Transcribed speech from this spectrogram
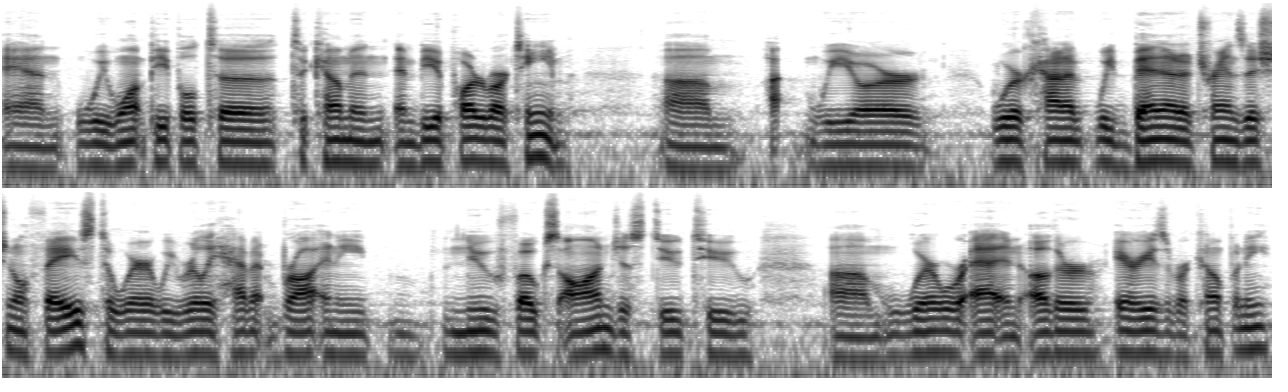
and we want people to, to come in and be a part of our team. Um, we are we're kind of we've been at a transitional phase to where we really haven't brought any new folks on just due to um, where we're at in other areas of our company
